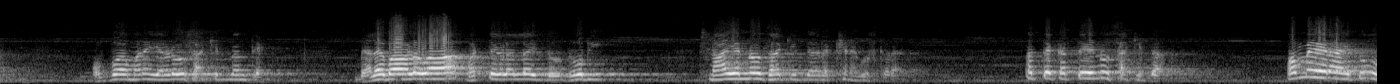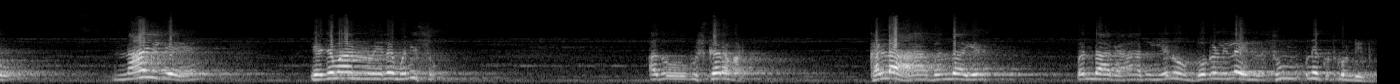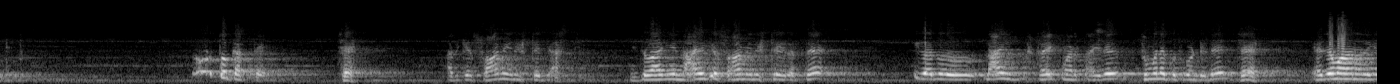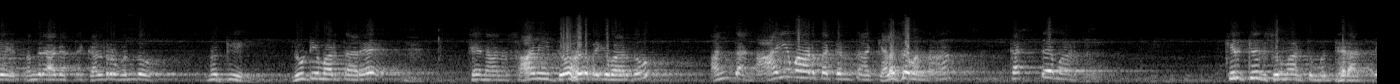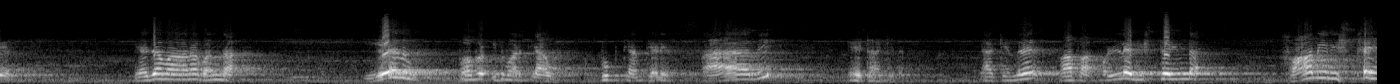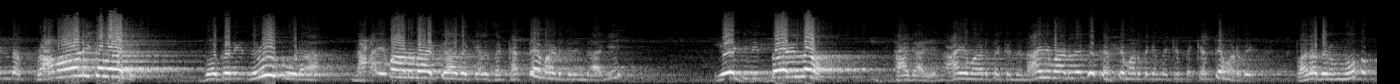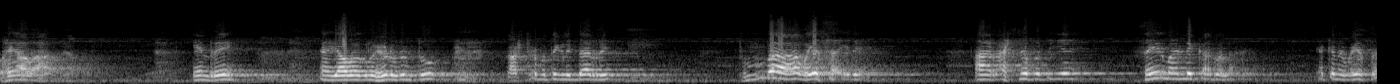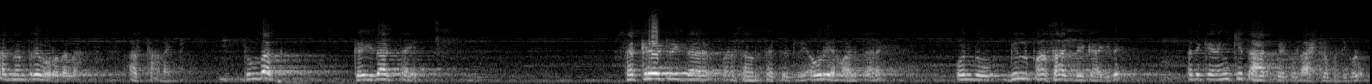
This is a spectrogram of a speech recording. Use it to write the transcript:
ಒಬ್ಬ ಮನೆ ಎರಡೂ ಸಾಕಿದ್ನಂತೆ. ಬೆಲೆ ಬಾಳುವ ಬಟ್ಟೆಗಳೆಲ್ಲ ಇದ್ದು ಡೋಬಿ ನಾಯಿಯನ್ನು ಸಾಕಿದ್ದ ರಕ್ಷಣೆಗೋಸ್ಕರ. ಮತ್ತೆ ಕತ್ತೆಯನ್ನು ಸಾಕಿದ್ದ. ಒಮ್ಮೆ ಏನಾಯಿತು? ನಾಯಿಗೆ ಯಜಮಾನ ಮೇಲೆ ಮನಿಸು. ಅದು ಮುಷ್ಕರ ಮಾಡ್ತು. ಕಳ್ಳ ಬಂದ ಬಂದಾಗ ಅದು ಏನು ಬೊಗಳಿಲ್ಲ ಏನಿಲ್ಲ ಸುಮ್ಮನೆ ಕುತ್ಕೊಂಡು ಬಿಟ್ಟಿತ್ತು. ನೋಡ್ತು ಕತ್ತೆ, ಛೇ, ಅದಕ್ಕೆ ಸ್ವಾಮಿ ನಿಷ್ಠೆ ಜಾಸ್ತಿ. ನಿಜವಾಗಿ ನಾಯಿಗೆ ಸ್ವಾಮಿ ನಿಷ್ಠೆ ಇರುತ್ತೆ. ಈಗ ಅದು ನಾಯಿ ಸ್ಟ್ರೈಕ್ ಮಾಡ್ತಾ ಇದೆ, ಸುಮ್ಮನೆ ಕುತ್ಕೊಂಡಿದೆ, ಛೇ ಯಜಮಾನನಿಗೆ ತೊಂದರೆ ಆಗತ್ತೆ, ಕಳ್ಳರು ಬಂದು ನುಗ್ಗಿ ಲೂಟಿ ಮಾಡ್ತಾರೆ. ಛೇ, ನಾನು ಸ್ವಾಮಿ ದ್ರೋಹ ಬಗೆಬಾರ್ದು ಅಂತ ನಾಯಿ ಮಾಡತಕ್ಕಂಥ ಕೆಲಸವನ್ನ ಕಟ್ಟೆ ಮಾಡ್ತಾರೆ. ಕಿರ್ಕಿರಿಗೆ ಶುರು ಮಾಡ್ತು ಮಧ್ಯರಾತ್ರಿಯಲ್ಲಿ ಯಜಮಾನ ಬಂದ, ಏನು ಬಗು ಇದು ಮಾಡ್ತೀಯ ಭುಕ್ತಿ ಅಂತ ಹೇಳಿ ಸಾರಿ ಏಟಾಕಿದ. ಯಾಕೆಂದ್ರೆ ಪಾಪ ಒಳ್ಳೆ ನಿಷ್ಠೆಯಿಂದ, ಸ್ವಾಮಿ ನಿಷ್ಠೆಯಿಂದ ಪ್ರಾಮಾಣಿಕವಾಗಿ ಬೊಗಳಿದ್ರೂ ಕೂಡ ನಾಯಿ ಮಾಡಬೇಕಾದ ಕೆಲಸ ಕತ್ತೆ ಮಾಡಿದ್ರಿಂದಾಗಿ ಏಟು ಬಿತ್ತೋ ಇಲ್ಲೋ? ಹಾಗಾಗಿ ನಾಯಿ ಮಾಡ್ತಕ್ಕಂಥ ನಾಯಿ ಮಾಡಬೇಕು, ಕತ್ತೆ ಮಾಡ್ತಕ್ಕಂಥ ಕೆತ್ತ ಕೆಲಸ ಮಾಡಬೇಕು. ಪರಬ್ರಹ್ಮ ಭಯಾವಹ. ಏನ್ರಿ? ಯಾವಾಗಲೂ ಹೇಳುವುದುಂಟು, ರಾಷ್ಟ್ರಪತಿಗಳಿದ್ದಾರ್ರಿ. ತುಂಬ ವಯಸ್ಸಾಗಿದೆ. ಆ ರಾಷ್ಟ್ರಪತಿಗೆ ಸೈನ್ ಮಾಡಲಿಕ್ಕಾಗೋಲ್ಲ. ಯಾಕಂದ್ರೆ ವಯಸ್ಸಾದ ನಂತರ ಬರೋದಲ್ಲ ಆ ಸ್ಥಾನಕ್ಕೆ. ತುಂಬ ಕೈ ಇದಾಗ್ತಾ ಇದೆ. ಸೆಕ್ರೆಟರಿ ಇದ್ದಾರೆ, ಪರ್ಸನಲ್ ಸೆಕ್ರೆಟ್ರಿ, ಅವರು ಏನು ಮಾಡ್ತಾರೆ? ಒಂದು ಬಿಲ್ ಪಾಸ್ ಆಗಬೇಕಾಗಿದೆ. ಅದಕ್ಕೆ ಅಂಕಿತ ಹಾಕಬೇಕು ರಾಷ್ಟ್ರಪತಿಗಳು.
